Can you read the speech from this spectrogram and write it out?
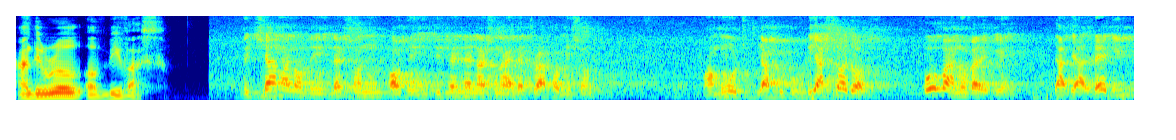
and the role of BVAS. The chairman of the election of the Independent National Electoral Commission, Mahmood Yakubu, reassured us over and over again that they are ready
